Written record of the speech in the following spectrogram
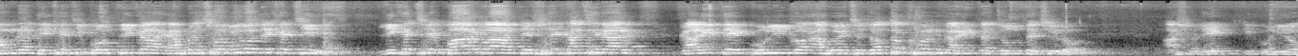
আমরা দেখেছি পত্রিকায়, আমরা ছবিও দেখেছি। লিখেছে বারবার যে শেখ হাসিনার গাড়িতে গুলি করা হয়েছে, যতক্ষণ গাড়িটা চলতেছিল আসলে একটি গুলিও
